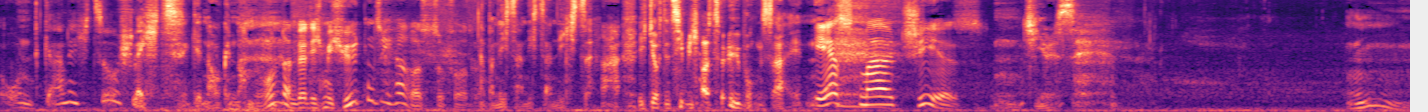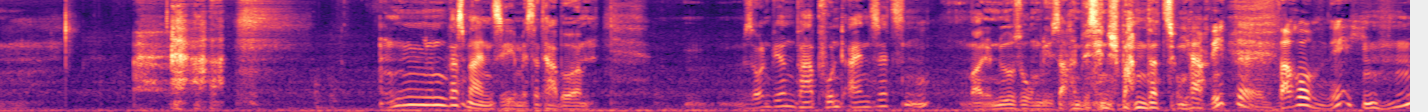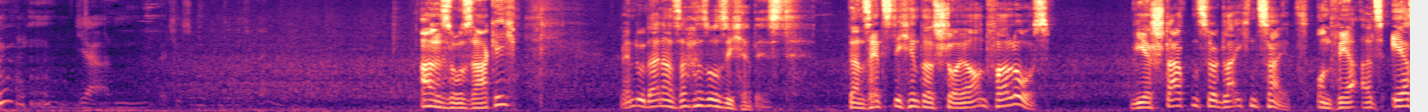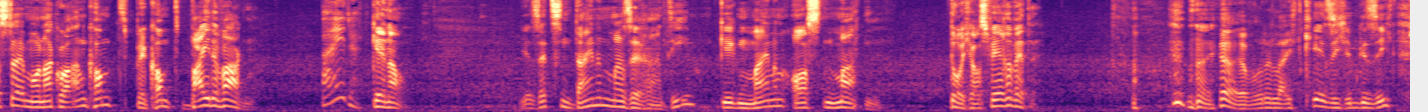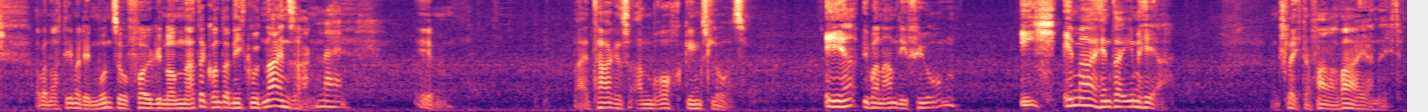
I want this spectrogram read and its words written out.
Und gar nicht so schlecht, genau genommen. Und dann werde ich mich hüten, Sie herauszufordern. Aber nichts an nichts an nichts. Ich dürfte ziemlich aus der Übung sein. Erstmal Cheers. Cheers. Mm, Was meinen Sie, Mr. Tabor? Sollen wir ein paar Pfund einsetzen? Meine nur so, um die Sache ein bisschen spannender zu machen. Ja, bitte. Warum nicht? Mhm. Also sag ich, wenn du deiner Sache so sicher bist, dann setz dich hinters Steuer und fahr los. Wir starten zur gleichen Zeit und wer als erster in Monaco ankommt, bekommt beide Wagen. Beide? Genau. Wir setzen deinen Maserati gegen meinen Austin Martin. Durchaus faire Wette. naja, er wurde leicht käsig im Gesicht, aber nachdem er den Mund so voll genommen hatte, konnte er nicht gut Nein sagen. Nein. Eben. Bei Tagesanbruch ging's los. Er übernahm die Führung, ich immer hinter ihm her. Ein schlechter Fahrer war er ja nicht.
